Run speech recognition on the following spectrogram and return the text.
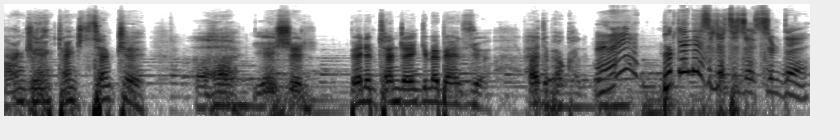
Hangi renkten gitsem ki? Aha yeşil. Benim ten rengime benziyor. Hadi bakalım. He? Burada nasıl geçeceğiz şimdi?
